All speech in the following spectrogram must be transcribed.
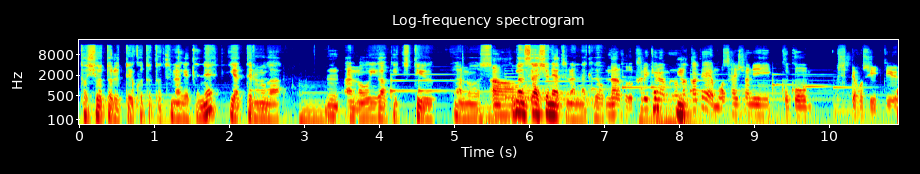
年を取るということとつなげてね、やってるのが、うん。あの、医学一っていう、あの、一番最初のやつなんだけど、なるほど。カリキュラムの中でもう最初にここを知ってほしいっていう。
